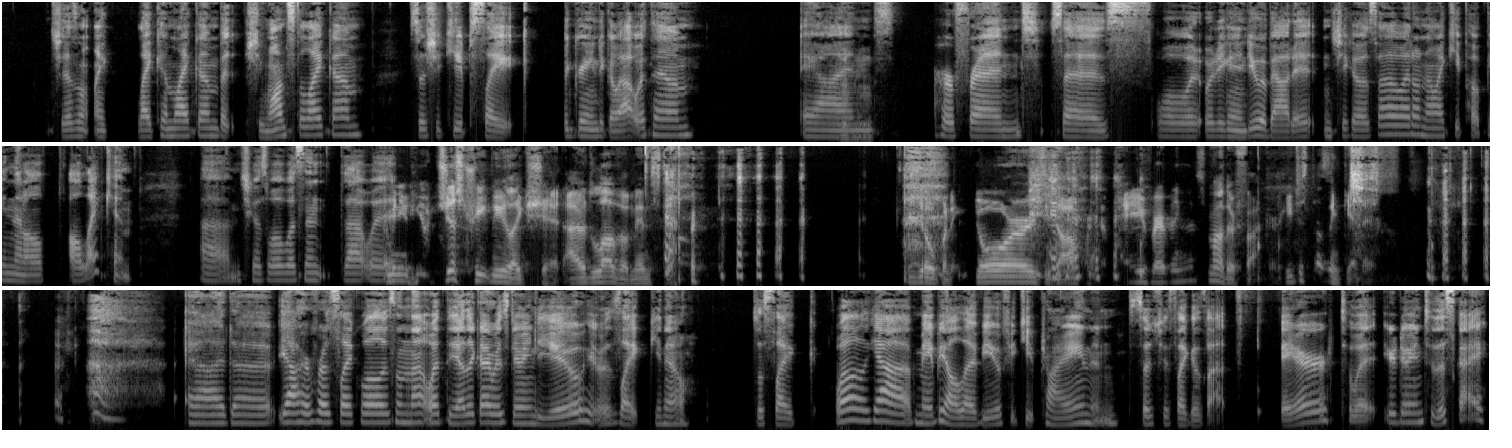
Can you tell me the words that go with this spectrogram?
She doesn't like like him like him, but she wants to like him. So she keeps like agreeing to go out with him. And her friend says, "Well, what, what are you going to do about it?" And she goes, "Oh, I don't know. I keep hoping that I'll I'll like him." Um, she goes, "Well, wasn't that what?" I mean, if you just treat me like shit, I would love him instantly. he's opening doors. He's offering to pay for everything. This motherfucker, he just doesn't get it. And uh, yeah, her friend's like, Well, isn't that what the other guy was doing to you? He was like, you know, just like, Well, yeah, maybe I'll love you if you keep trying. And so she's like, Is that fair to what you're doing to this guy?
